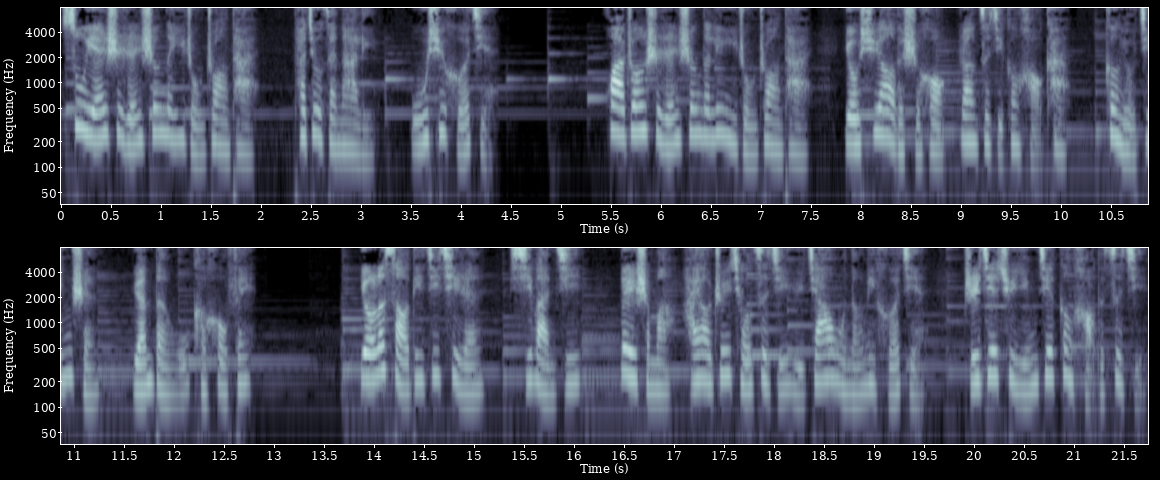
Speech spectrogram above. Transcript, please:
素颜是人生的一种状态，它就在那里，无需和解。化妆是人生的另一种状态，有需要的时候让自己更好看、更有精神，原本无可厚非。有了扫地机器人、洗碗机，为什么还要追求自己与家务能力和解？直接去迎接更好的自己，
